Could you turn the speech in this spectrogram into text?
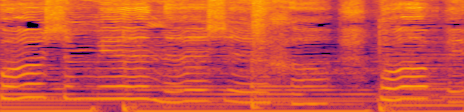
我身边的时候，我没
